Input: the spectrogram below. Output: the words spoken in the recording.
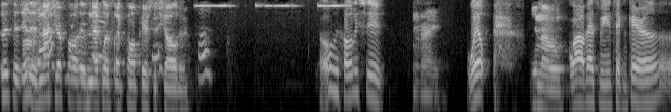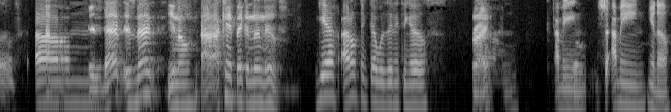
Listen, it is not your fault. His neck looks like Paul Pierce's shoulder. oh, holy shit! right. Well, You know, while that's being taken care of, um, is that is that you know? I, I can't think of nothing else. yeah, I don't think there was anything else. Right. Um, I mean, sh- I mean, you know,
